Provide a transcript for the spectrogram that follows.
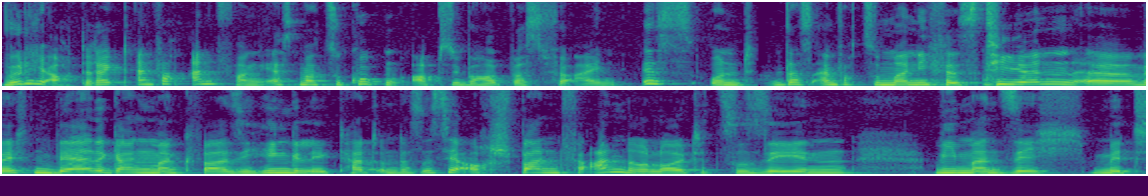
würde ich auch direkt einfach anfangen, erstmal zu gucken, ob es überhaupt was für einen ist und das einfach zu manifestieren, äh, welchen Werdegang man quasi hingelegt hat. Und das ist ja auch spannend für andere Leute zu sehen, wie man sich mit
